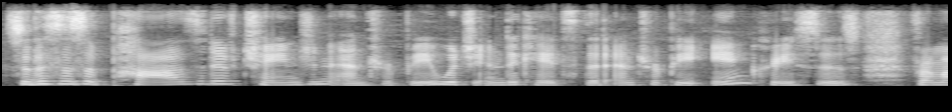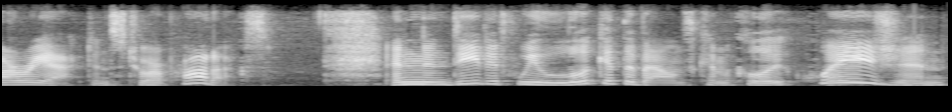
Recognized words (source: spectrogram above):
So this is a positive change in entropy, which indicates that entropy increases from our reactants to our products. And indeed, if we look at the balanced chemical equation,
